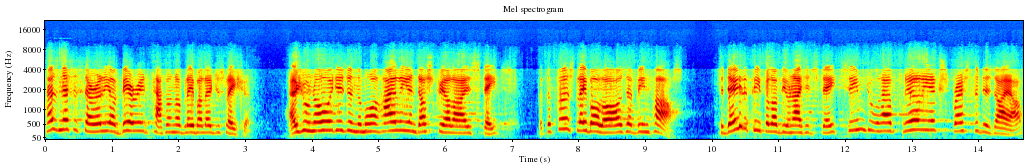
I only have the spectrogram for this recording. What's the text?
has necessarily a varied pattern of labor legislation. As you know, it is in the more highly industrialized states that the first labor laws have been passed. Today, the people of the United States seem to have clearly expressed the desire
